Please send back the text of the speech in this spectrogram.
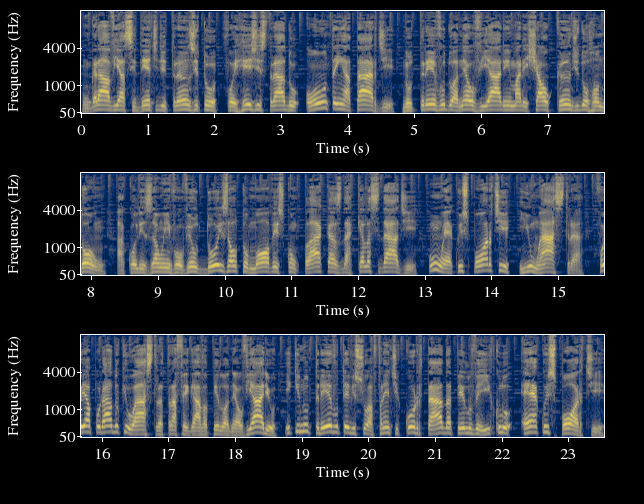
Um grave acidente de trânsito foi registrado ontem à tarde no trevo do anel viário em Marechal Cândido Rondon. A colisão envolveu dois automóveis com placas daquela cidade, um EcoSport e um Astra foi apurado que o Astra trafegava pelo anel viário e que no trevo teve sua frente cortada pelo veículo EcoSport.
